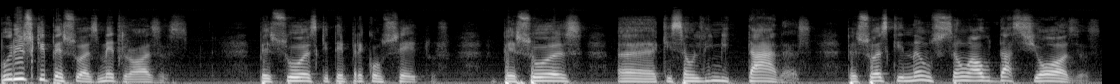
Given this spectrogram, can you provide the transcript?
Por isso que pessoas medrosas, pessoas que têm preconceitos, pessoas uh, que são limitadas, pessoas que não são audaciosas,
